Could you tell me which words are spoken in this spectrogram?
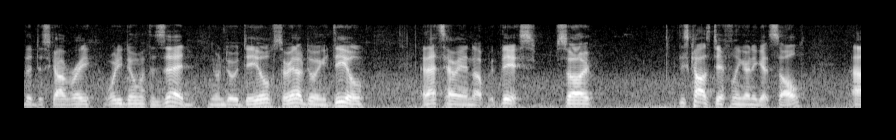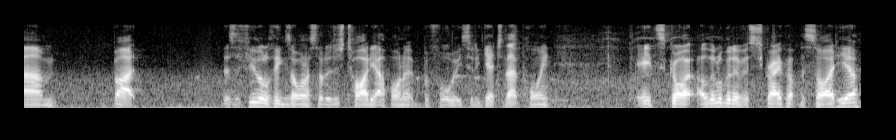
the Discovery. What are you doing with the Z? You want to do a deal? So we end up doing a deal, and that's how we end up with this. So this car's definitely going to get sold, um, but there's a few little things I want to sort of just tidy up on it before we sort of get to that point. It's got a little bit of a scrape up the side here,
